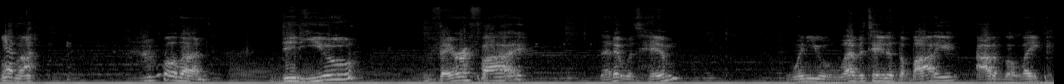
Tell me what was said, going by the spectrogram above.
Hold on. Hold on. Did you verify that it was him when you levitated the body out of the lake?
